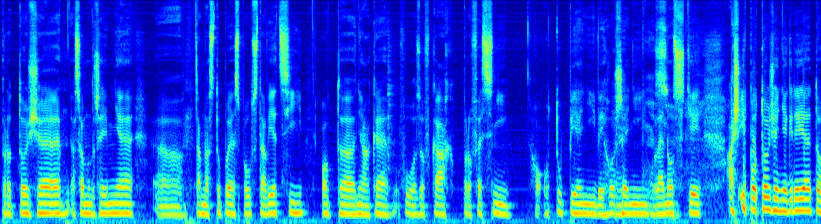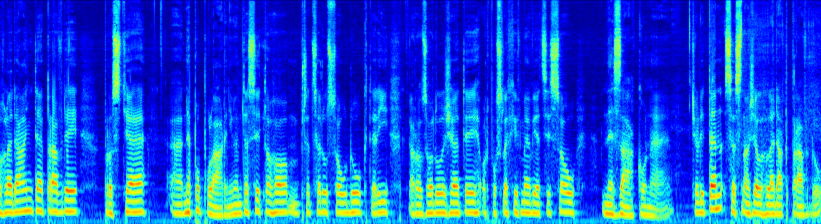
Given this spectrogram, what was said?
protože samozřejmě e, tam nastupuje spousta věcí od e, nějaké v úvozovkách profesní otupění, vyhoření, hmm, lenosti, až i po to, že někdy je to hledání té pravdy prostě nepopulární. Vemte si toho předsedu soudu, který rozhodl, že ty odposlechy v mé věci jsou nezákonné, Čili ten se snažil hledat pravdu.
